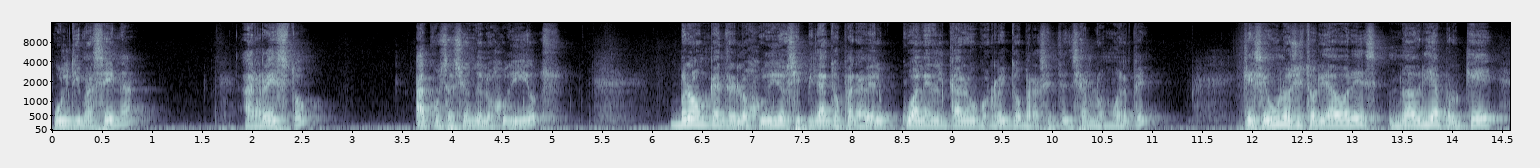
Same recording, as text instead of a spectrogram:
última cena, arresto, acusación de los judíos, bronca entre los judíos y Pilatos para ver cuál era el cargo correcto para sentenciarlo a muerte, que según los historiadores no habría por qué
